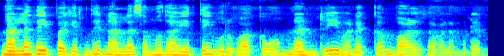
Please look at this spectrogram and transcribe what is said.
நல்லதை பகிர்ந்து நல்ல சமுதாயத்தை உருவாக்குவோம். நன்றி வணக்கம். வாழ்க வளமுடன்.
